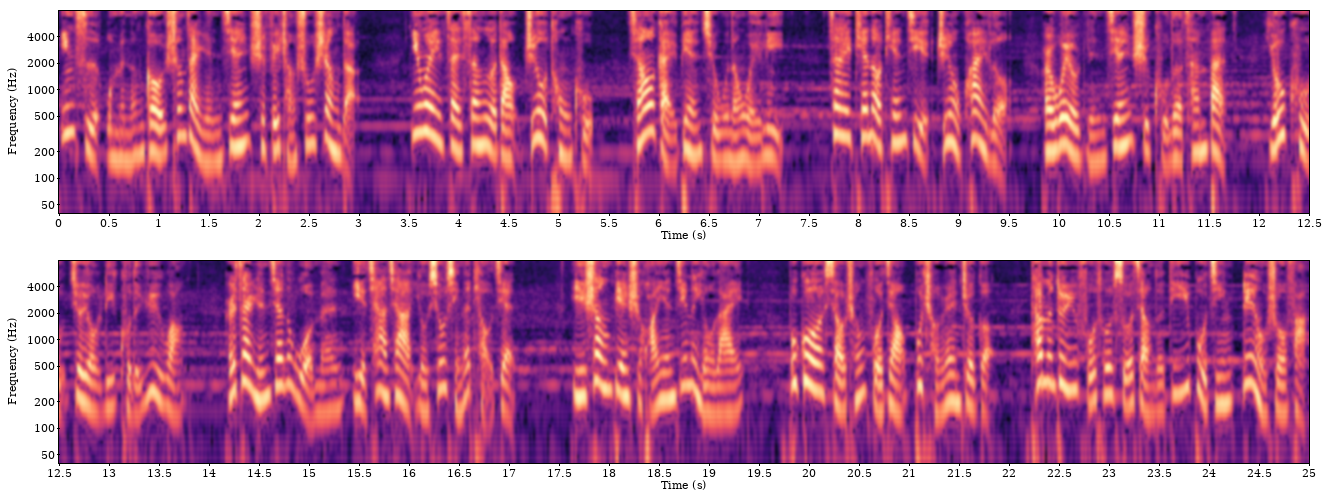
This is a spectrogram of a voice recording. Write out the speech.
因此我们能够生在人间是非常殊胜的。因为在三恶道只有痛苦，想要改变却无能为力；在天道天界只有快乐，而唯有人间是苦乐参半，有苦就有离苦的欲望。而在人间的我们也恰恰有修行的条件。以上便是华严经的由来。不过小乘佛教不承认这个，他们对于佛陀所讲的第一部经另有说法。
